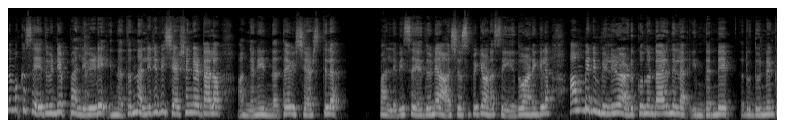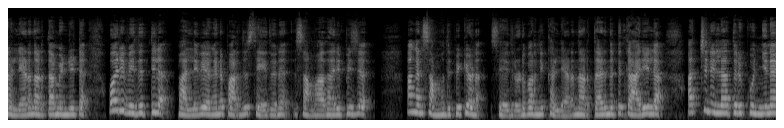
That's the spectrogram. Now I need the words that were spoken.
നമുക്ക് സേതുവിന്റെ പല്ലവിയുടെ ഇന്നത്തെ നല്ലൊരു വിശേഷം കേട്ടാലോ? അങ്ങനെ ഇന്നത്തെ വിശേഷത്തിൽ പല്ലവി സേതുവിനെ ആശ്വസിപ്പിക്കുകയാണ് സേതു ആണെങ്കിൽ അമ്പിനും വില്ലിനും അടുക്കുന്നുണ്ടായിരുന്നില്ല. ഇന്ദന്റെ ഋതുവിന്റെയും കല്യാണം നടത്താൻ വേണ്ടിയിട്ട് ഒരു വിധത്തിൽ പല്ലവി അങ്ങനെ പറഞ്ഞ് സേതുവിനെ സമാധാനിപ്പിച്ച് അങ്ങനെ സമ്മതിപ്പിക്കുകയാണ് സേതുവിനോട് പറഞ്ഞ് കല്യാണം നടത്താതിരുന്നിട്ട് കാര്യമില്ല. അച്ഛനില്ലാത്തൊരു കുഞ്ഞിനെ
